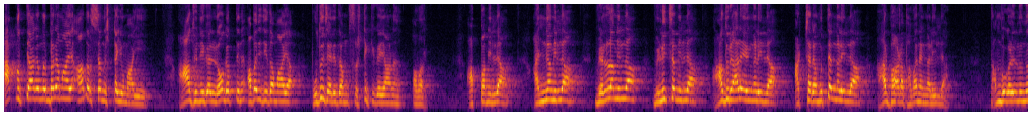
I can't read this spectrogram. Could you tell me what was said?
ആത്മത്യാഗ നിർഭരമായ ആദർശനിഷ്ഠയുമായി ആധുനിക ലോകത്തിന് അപരിചിതമായ പുതുചരിതം സൃഷ്ടിക്കുകയാണ് അവർ. അപ്പമില്ല അന്നമില്ല വെള്ളമില്ല വെളിച്ചമില്ല ആതുരാലയങ്ങളില്ല അക്ഷരമുറ്റങ്ങളില്ല ആർഭാട ഭവനങ്ങളില്ല. തമ്പുകളിൽ നിന്ന്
